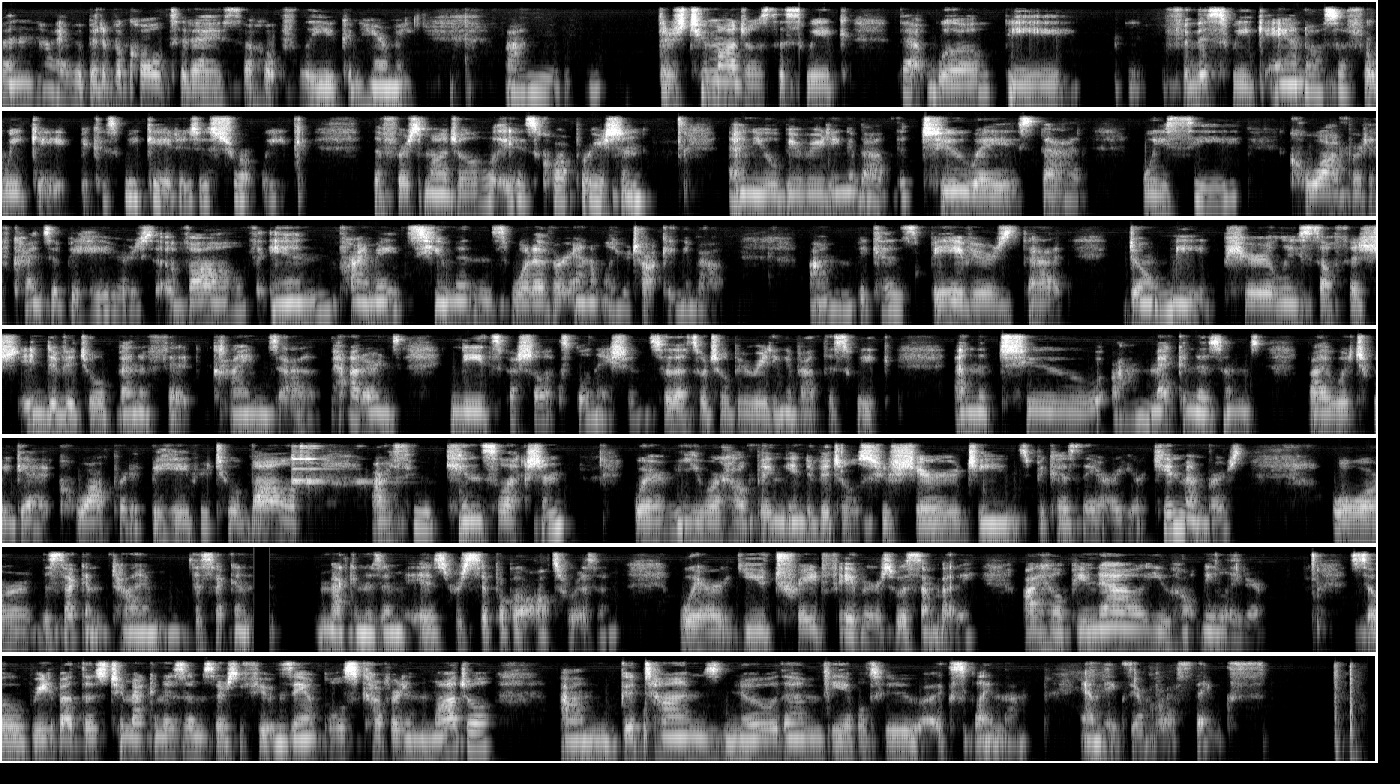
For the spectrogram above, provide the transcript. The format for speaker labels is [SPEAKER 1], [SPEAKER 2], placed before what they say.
[SPEAKER 1] and I have a bit of a cold today, so hopefully you can hear me. Um, there's two modules this week that will be for this week and also for week eight because week eight is a short week. The first module is cooperation, and you'll be reading about the two ways that we see cooperative kinds of behaviors evolve in primates, humans, whatever animal you're talking about um, because behaviors that don't meet purely selfish individual benefit kinds of patterns need special explanation. So that's what you'll be reading about this week. And the two um, mechanisms by which we get cooperative behavior to evolve are through kin selection, where you are helping individuals who share your genes because they are your kin members, or the second time, the second mechanism is reciprocal altruism, where you trade favors with somebody. I help you now, you help me later. So read about those two mechanisms. There's a few examples covered in the module. Um, good times, know them, be able to explain them, and the examples. Thanks.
